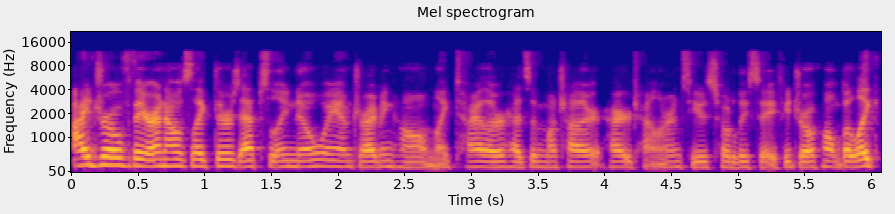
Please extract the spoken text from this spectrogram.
I drove there and I was like, there's absolutely no way I'm driving home. Like Tyler has a much higher higher tolerance. He was totally safe. He drove home. But like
